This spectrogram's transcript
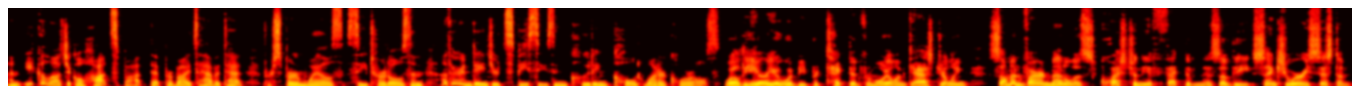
an ecological hotspot that provides habitat for sperm whales, sea turtles, and other endangered species, including cold water corals. While the area would be protected from oil and gas drilling, some environmentalists question the effectiveness of the sanctuary system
